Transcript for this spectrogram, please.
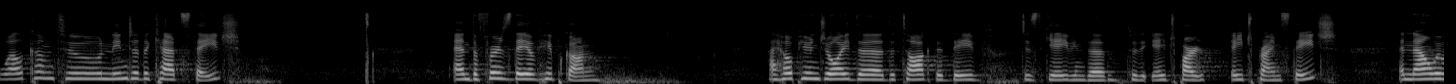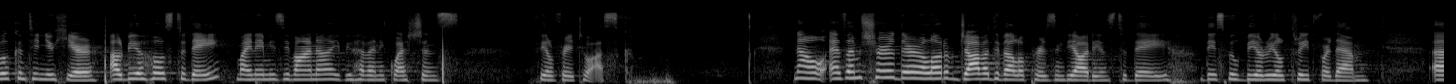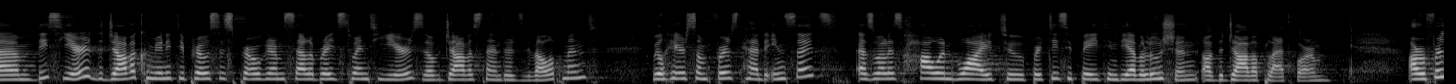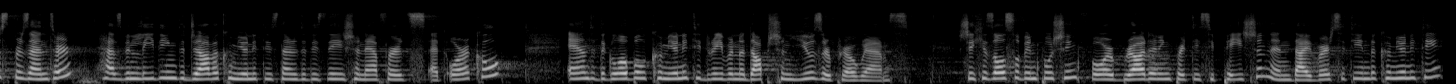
Welcome to Ninja the Cat stage and the first day of HeapCon. I hope you enjoyed the, the talk that Dave just gave in the, to the H, part, H prime stage. And now we will continue here. I'll be your host today. My name is Ivana. If you have any questions, feel free to ask. Now, as I'm sure there are a lot of Java developers in the audience today, this will be a real treat for them. Um, this year, the Java Community Process Program celebrates 20 years of Java standards development. We'll hear some first-hand insights, as well as how and why to participate in the evolution of the Java platform. Our first presenter has been leading the Java community standardization efforts at Oracle and the global community-driven adoption user programs. She has also been pushing for broadening participation and diversity in the community,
